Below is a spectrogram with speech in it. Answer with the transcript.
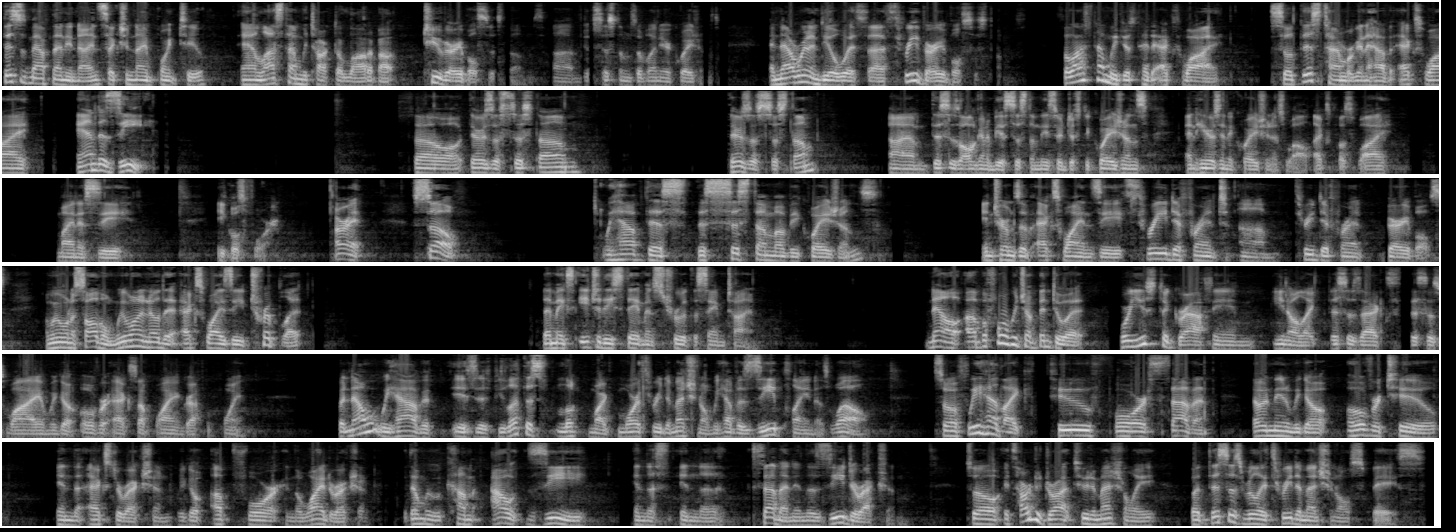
This is Math 99, section 9.2. And last time we talked a lot about two variable systems, um, just systems of linear equations. And now we're going to deal with uh, three variable systems. So last time we just had x, y. So this time we're going to have x, y, and a z. So there's a system. There's a system. Um, this is all going to be a system. These are just equations. And here's an equation as well. x plus y minus z equals 4. All right, so we have this, this system of equations in terms of x, y, and z, three different, um, three different variables. And we want to solve them. We want to know the x, y, z triplet that makes each of these statements true at the same time. Now, uh, before we jump into it, we're used to graphing, you know, like this is x, this is y, and we go over x, up y, and graph a point. But now what we have is if you let this look like more three-dimensional, we have a z-plane as well. So if we had like 2, 4, 7, that would mean we go over 2 in the x direction, we go up 4 in the y direction, but then we would come out z in the, in the 7 in the z direction. So it's hard to draw it two-dimensionally, but this is really three-dimensional space.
